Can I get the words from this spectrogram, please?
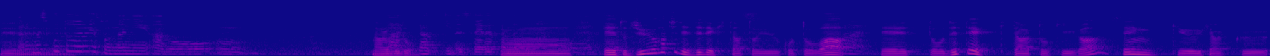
だからまあ仕事はねそんなにあの、うん、なるほど、まあラッキーな時代だったんだろうなと思います。えっ、と18で出てきたということは、はい、えっ、と出てきた時が1985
